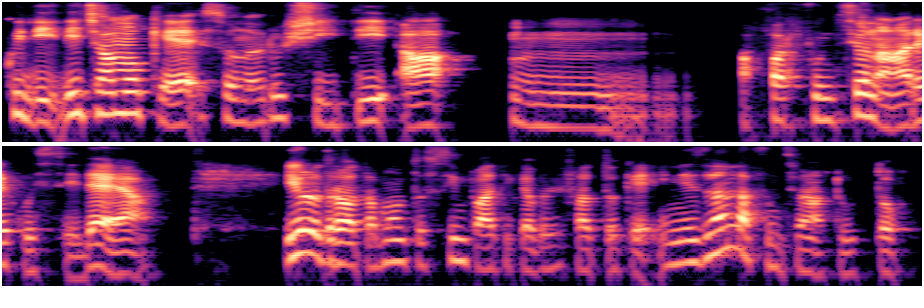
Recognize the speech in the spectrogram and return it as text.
Quindi diciamo che sono riusciti a, mm, a far funzionare questa idea. Io l'ho trovata molto simpatica per il fatto che in Islanda funziona tutto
